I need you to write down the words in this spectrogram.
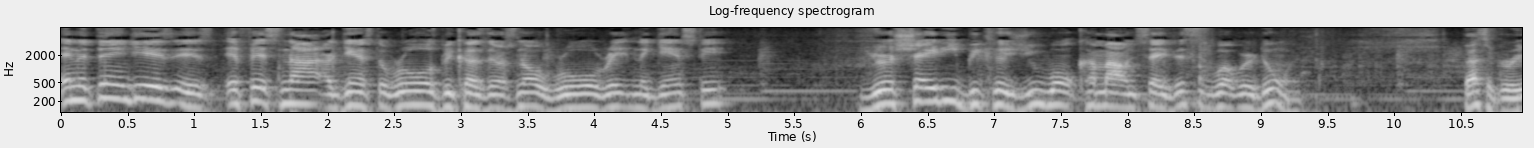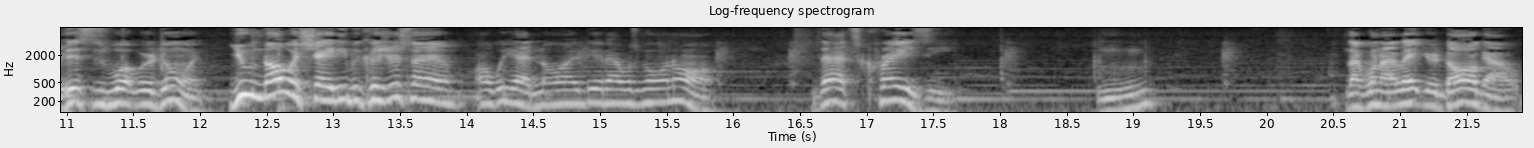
and the thing is, is if it's not against the rules because there's no rule written against it, you're shady because you won't come out and say this is what we're doing. That's agreed. This is what we're doing. You know it's shady because you're saying, "Oh, we had no idea that was going on." That's crazy. hmm Like when I let your dog out,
